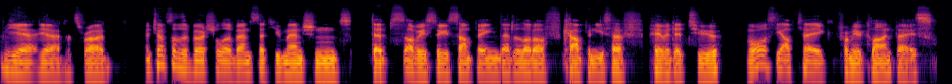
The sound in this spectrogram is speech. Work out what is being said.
Yeah, yeah, that's right. In terms of the virtual events that you mentioned, that's obviously something that a lot of companies have pivoted to. What was the uptake from your client base?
